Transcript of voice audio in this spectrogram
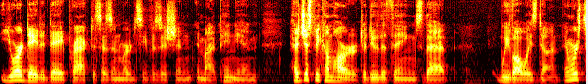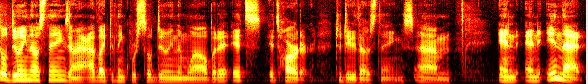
your day to day practice as an emergency physician, in my opinion, has just become harder to do the things that we've always done, and we're still doing those things. And I, would like to think we're still doing them well, but it, it's it's harder to do those things. Um, and and in that,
